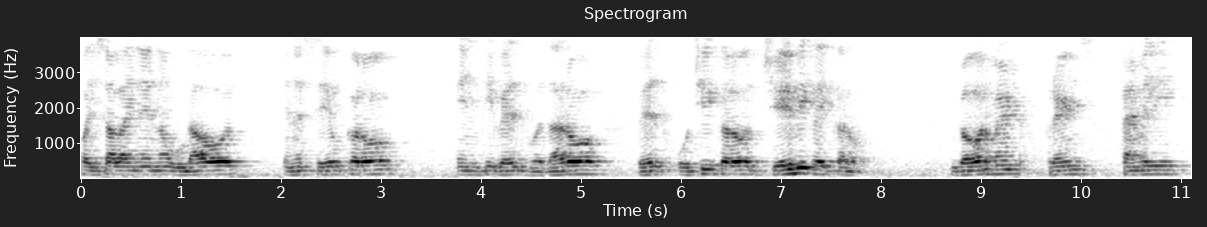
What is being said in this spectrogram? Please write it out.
પૈસા લાવીને એને ઉડાવો એને સેવ કરો, એનાથી વેલ્થ વધારો વેલ્થ ઓછી કરો, જે બી કંઈ કરો. ગવર્મેન્ટ ફ્રેન્ડ્સ ફેમિલી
